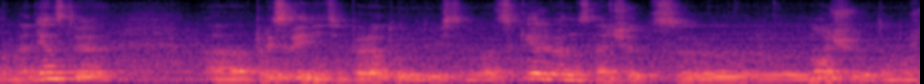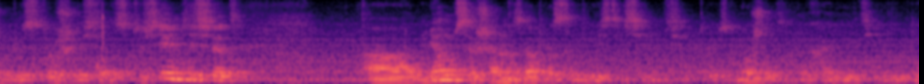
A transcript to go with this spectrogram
равноденствия, Э, при средней температуре 220 Кельвин, значит, э, ночью это может быть 160-170, а днем совершенно запросто 270. То есть может доходить и до,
